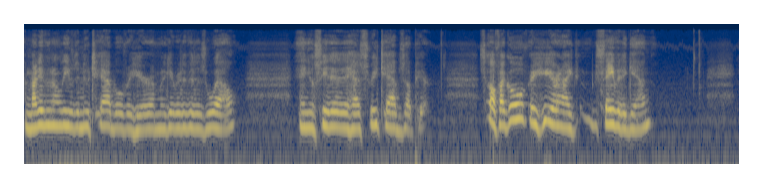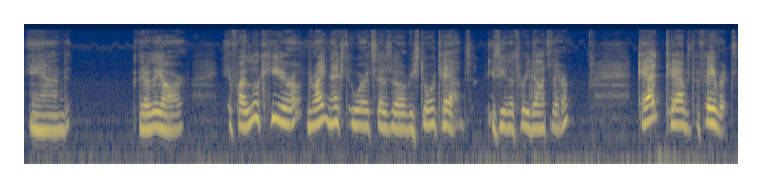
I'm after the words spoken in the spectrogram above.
I'm not even going to leave the new tab over here. I'm going to get rid of it as well. And you'll see that it has three tabs up here. So if I go over here and I save it again, and there they are. If I look here, right next to where it says uh, Restore Tabs, you see the three dots there? Add tabs to favorites.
